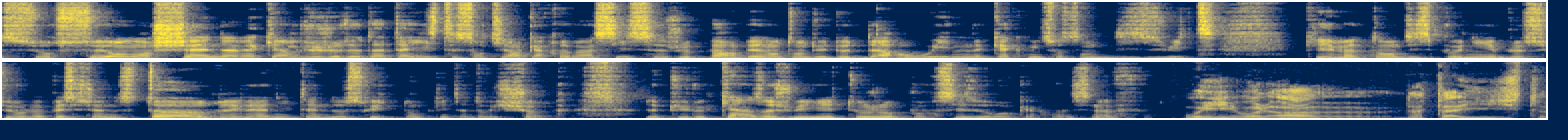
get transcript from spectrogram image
sur ce, on enchaîne avec un vieux jeu de Data East sorti en 86. Je parle bien entendu de Darwin 4078 qui est maintenant disponible sur le PlayStation Store et la Nintendo Switch, donc Nintendo eShop, depuis le 15 juillet, toujours pour 6,99€. Oui, voilà, Data East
